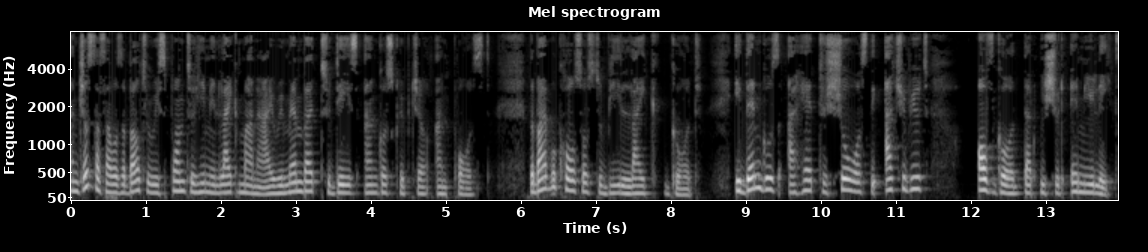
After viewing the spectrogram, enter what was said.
and just as I was about to respond to him in like manner, I remembered today's anchor scripture and paused. The Bible calls us to be like God. It then goes ahead to show us the attribute of God that we should emulate.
